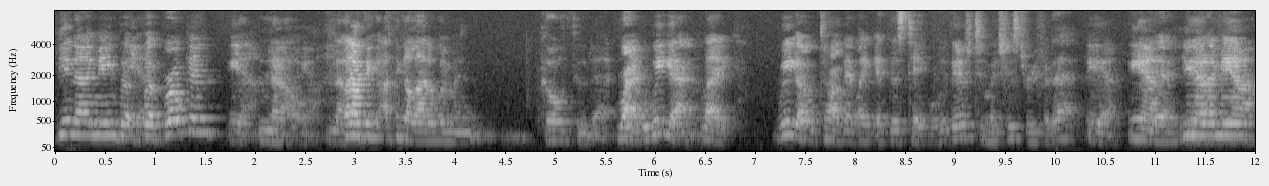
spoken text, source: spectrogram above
you know what I mean. But Yeah. but broken, yeah, no, yeah, no. But I think I think a lot of women go through that. right, but we got like we gonna talk at like at this table. There's too much history for that. Yeah, yeah, yeah. you know what I mean. yeah.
